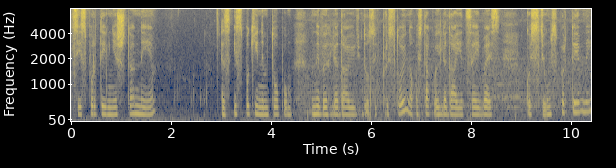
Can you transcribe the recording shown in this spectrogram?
ці спортивні штани. З із спокійним топом вони виглядають досить пристойно. Ось так виглядає цей весь костюм спортивний.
